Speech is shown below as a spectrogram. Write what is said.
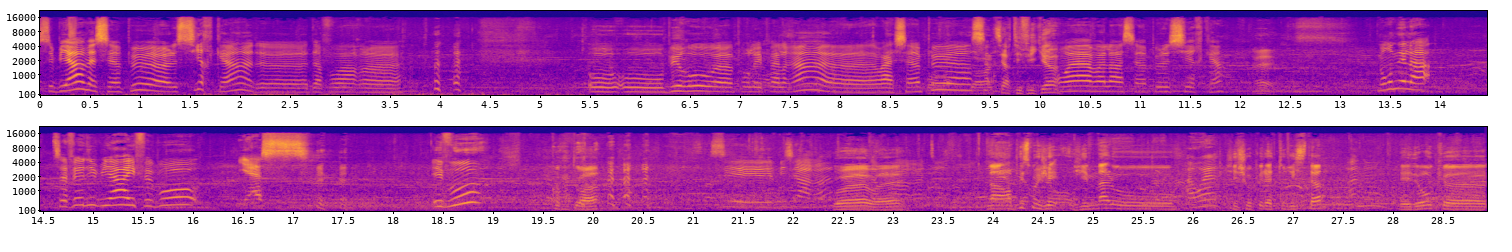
c'est bien, mais c'est un peu euh, le cirque hein, de- d'avoir euh, au, au bureau euh, pour les pèlerins. euh, ouais, c'est un peu. hein, le certificat ouais, voilà, c'est un peu le cirque. hein. Ouais. Mais on est là. Ça fait du bien, il fait beau. Yes. Et vous? Comme toi. C'est bizarre, hein Ouais, ouais. monde. Non, en plus, moi, j'ai j'ai mal au. Ah ouais? J'ai chopé la tourista. Ah non. Et donc, euh,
